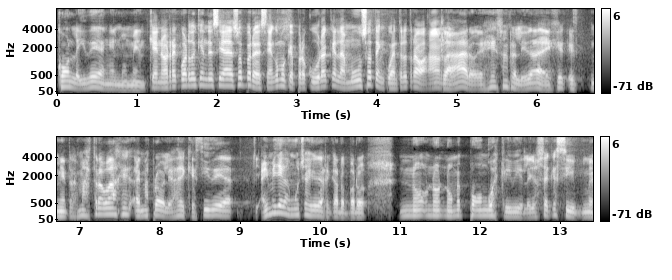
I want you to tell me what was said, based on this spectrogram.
con la idea en el momento. Que no recuerdo quién decía eso, pero decían como que procura que la musa te encuentre trabajando. Claro, es eso en realidad. Es que, es- mientras más trabajes, hay más probabilidades de que esa idea. A mí me llegan muchas ideas, Ricardo, pero no, no, no me pongo a escribirla. Yo sé que si me,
